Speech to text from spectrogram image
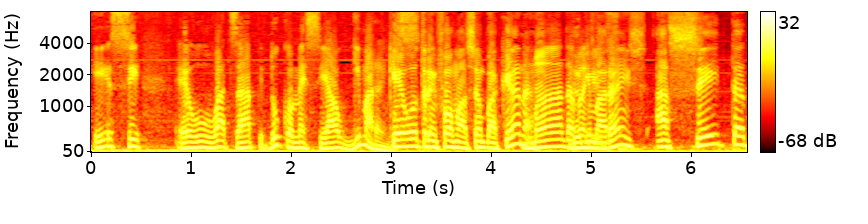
Esse é o WhatsApp do Comercial Guimarães. Quer outra informação bacana? Manda, do. Guimarães? Aceita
